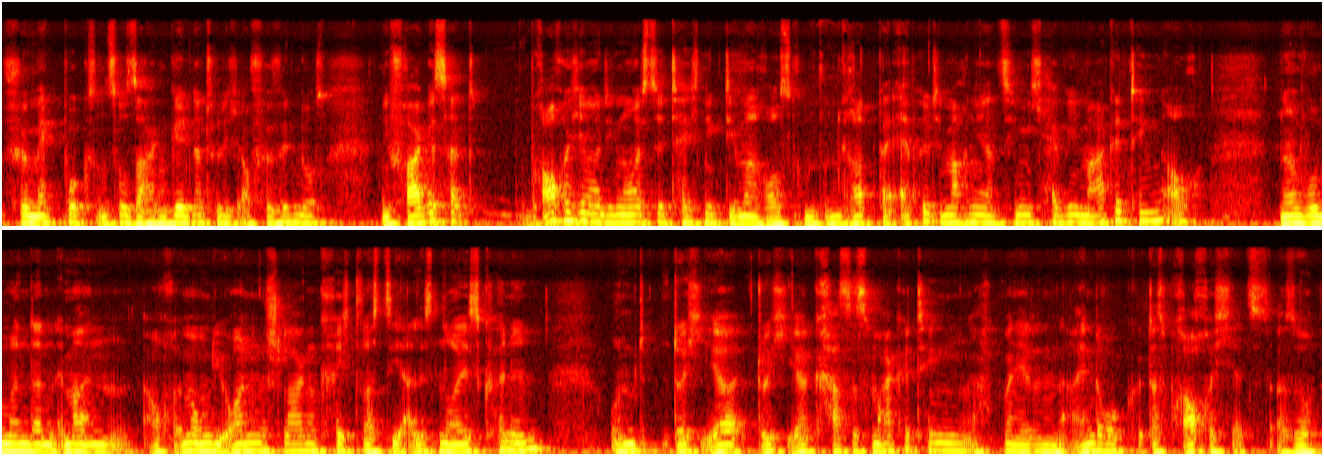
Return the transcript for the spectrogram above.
für MacBooks und so sagen, gilt natürlich auch für Windows. Und die Frage ist halt, brauche ich immer die neueste Technik, die immer rauskommt? Und gerade bei Apple, die machen ja ziemlich Heavy Marketing auch ne, wo man dann immer in, auch immer um die Ohren geschlagen kriegt, was die alles Neues können. Und durch ihr, durch ihr krasses Marketing hat man ja den Eindruck, das brauche ich jetzt. Also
